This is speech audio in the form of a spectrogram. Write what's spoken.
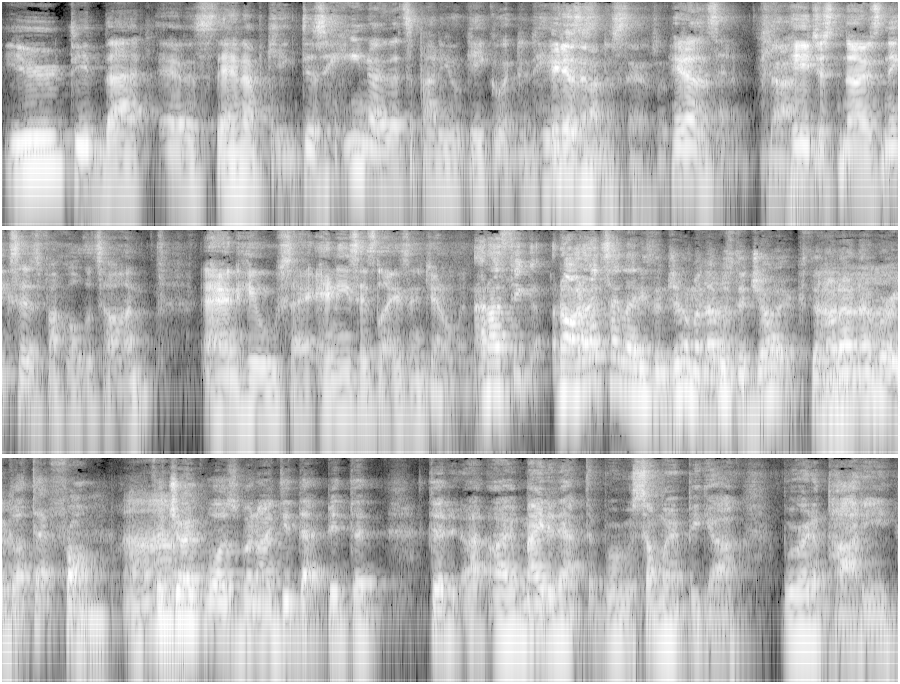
you did that at a stand-up gig. Does he know that's a part of your gig, or did he? he doesn't just- understand it. He doesn't understand it. No. He just knows Nick says fuck all the time, and he'll say, and he says, "Ladies and gentlemen." And I think no, I don't say ladies and gentlemen. That was the joke. That I don't know where he got that from. Ah. The joke was when I did that bit that that I, I made it out that we were somewhere bigger. We were at a party,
